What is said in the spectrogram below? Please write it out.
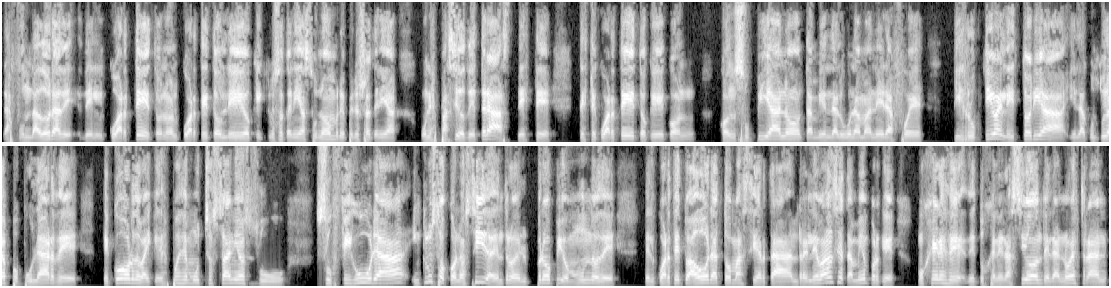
la fundadora de, del cuarteto, ¿no? El cuarteto Leo, que incluso tenía su nombre, pero ella tenía un espacio detrás de este, de este cuarteto que con, con su piano también de alguna manera fue disruptiva en la historia y en la cultura popular de, de Córdoba y que después de muchos años su, su figura, incluso conocida dentro del propio mundo de, del cuarteto, ahora toma cierta relevancia también porque mujeres de, de, tu generación, de la nuestra, han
